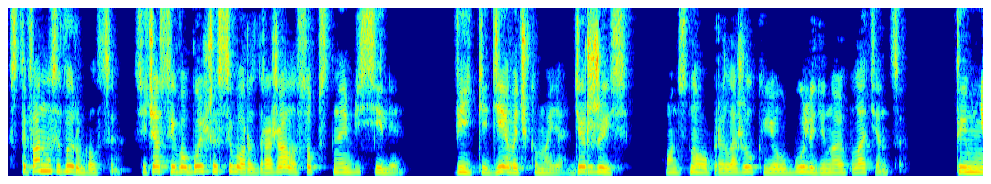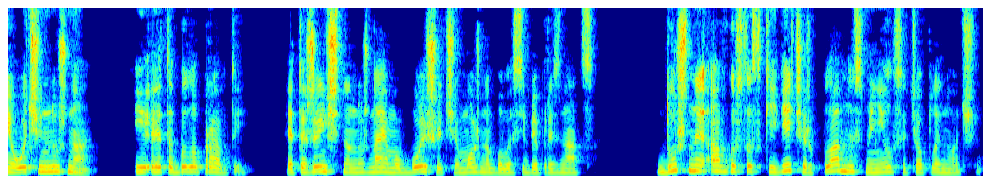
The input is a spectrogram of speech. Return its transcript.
Стефанос выругался. Сейчас его больше всего раздражало собственное бессилие. «Вики, девочка моя, держись!» Он снова приложил к ее лбу ледяное полотенце. «Ты мне очень нужна!» И это было правдой. Эта женщина нужна ему больше, чем можно было себе признаться. Душный августовский вечер плавно сменился теплой ночью.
